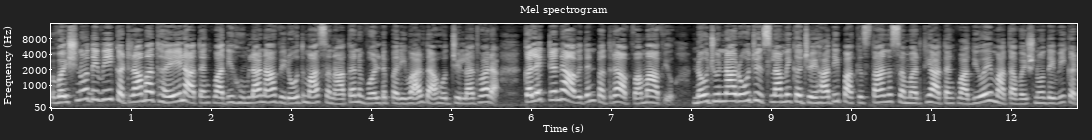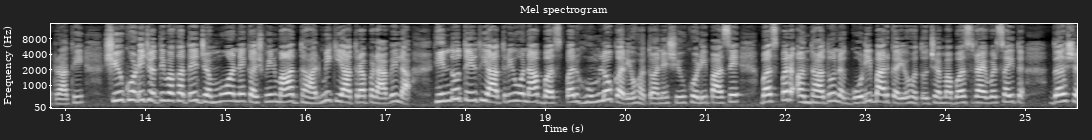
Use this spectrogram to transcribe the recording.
વૈષ્ણોદેવી કટરામાં થયેલ આતંકવાદી હુમલાના વિરોધમાં સનાતન વર્લ્ડ પરિવાર દાહોદ જિલ્લા દ્વારા કલેક્ટરને આવેદનપત્ર આપવામાં આવ્યું. નવ જૂનના રોજ ઇસ્લામિક જેહાદી પાકિસ્તાન સમર્થિત આતંકવાદીઓએ માતા વૈષ્ણોદેવી કટરાથી શિવખોડી જતી વખતે જમ્મુ અને કાશ્મીરમાં ધાર્મિક યાત્રા પર આવેલા હિન્દુ તીર્થયાત્રીઓના બસ પર હુમલો કર્યો હતો અને શિવખોડી પાસે બસ પર અંધાધૂન ગોળીબાર કર્યો હતો, જેમાં બસ ડ્રાઈવર સહિત દસ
